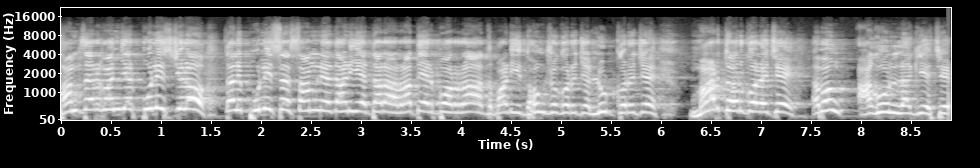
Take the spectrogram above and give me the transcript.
শামসেরগঞ্জের পুলিশ ছিল। তাহলে পুলিশের সামনে দাঁড়িয়ে তারা রাতের পর রাত বাড়ি ধ্বংস করেছে, লুট করেছে, মারধর করেছে এবং আগুন লাগিয়েছে।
